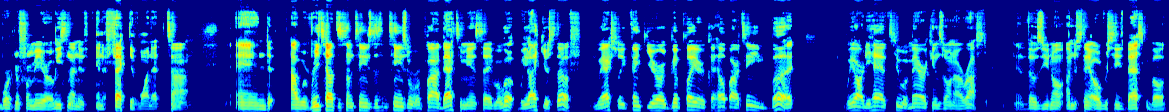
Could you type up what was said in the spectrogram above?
working for me, or at least not an effective one at the time. And I would reach out to some teams, and some teams would reply back to me and say, Well, look, we like your stuff. We actually think you're a good player, could help our team, but we already have two Americans on our roster. And those of you who don't understand overseas basketball,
